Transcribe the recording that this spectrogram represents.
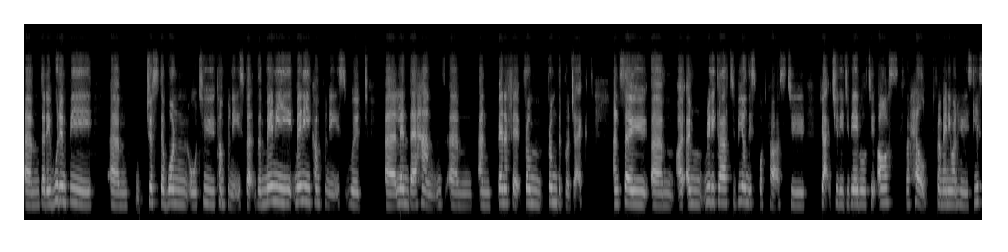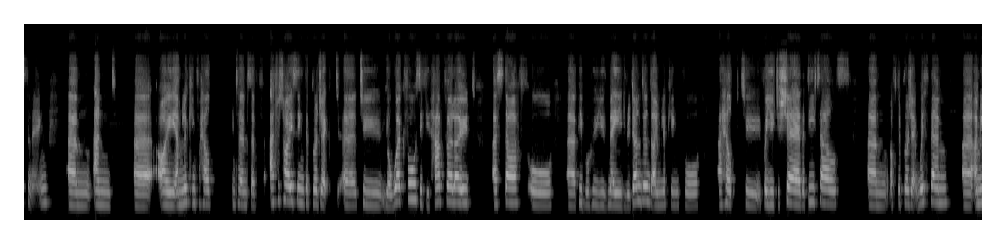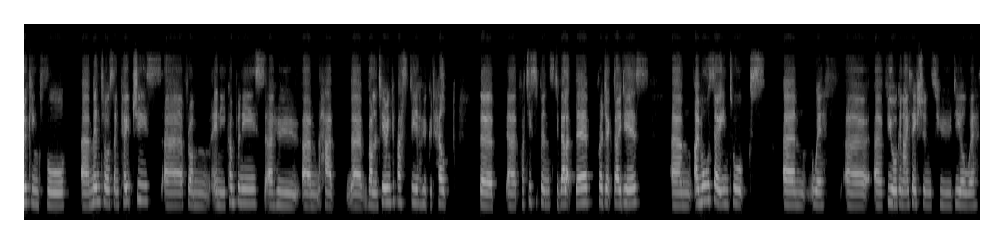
um, that it wouldn't be um, just the one or two companies, but the many, many companies would uh, lend their hands um, and benefit from from the project. And so um, I, am really glad to be on this podcast to to actually to be able to ask for help from anyone who is listening. Um, and uh, I am looking for help in terms of advertising the project uh, to your workforce if you have furloughed uh, staff or uh, people who you've made redundant. I'm looking for a help to for you to share the details um, of the project with them. Uh, I'm looking for uh, mentors and coaches uh, from any companies uh, who um, have volunteering capacity who could help the participants develop their project ideas. Um, I'm also in talks um, with a few organizations who deal with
